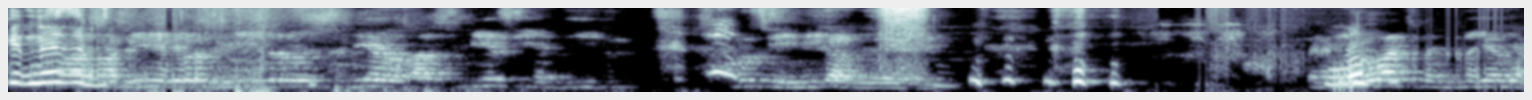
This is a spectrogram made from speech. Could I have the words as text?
ਕਿੰਨੇ ਸ- ਸਾਡੀ ਇਹ ਕੋਲ ਵੀ ਇਧਰ ਸਿੱਧੀ ਹੱਸਦੀ ਸੀ ਅੰਦੀ ਉਹ ਸੀ ਨਹੀਂ ਕਰ ਲੈ ਉਹ ਵਾਟ ਪੈਂਦਾ ਯਾਰ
